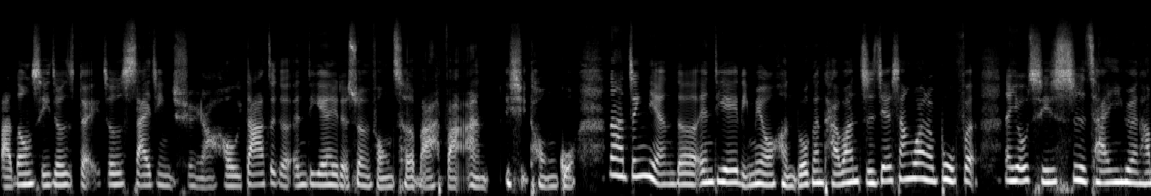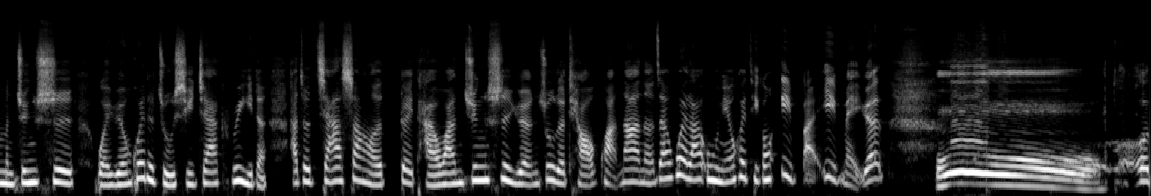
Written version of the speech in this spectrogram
把东西就是对，就是塞进去，然后搭这个 NDA 的顺风车，把法案一起通过。那今年的 NDA 里面有很多跟台湾直接相关的部分，那尤其是参议院他们军事委员会的主席 Jack Reed，他就加上了对台湾军事援助的条款。那呢，在未来五年会提供一百亿美元。哦。我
